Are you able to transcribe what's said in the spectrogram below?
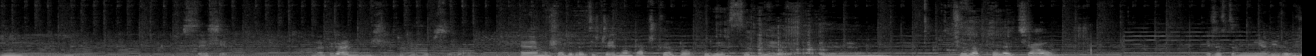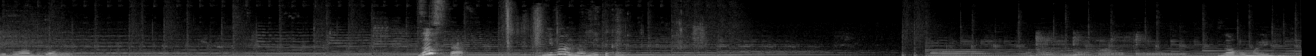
I w sensie nagranie mi się trochę zepsuło. E, muszę odebrać jeszcze jedną paczkę, bo kurier sobie ym, ciula poleciał. I zostawił mi awizo, gdzie byłam w domu. Zostaw! Nie wolno, nie tykaj. Znowu moje wito.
